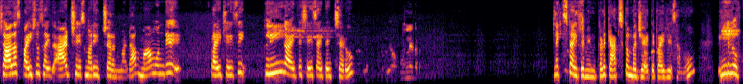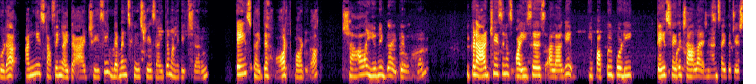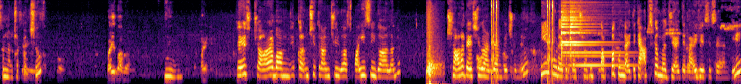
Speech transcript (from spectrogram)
చాలా స్పైసెస్ అయితే యాడ్ చేసి మరీ ఇచ్చారనమాట మా ముందే ఫ్రై చేసి క్లీన్గా అయితే చేసి అయితే ఇచ్చారు. నెక్స్ట్ అయితే మేము ఇక్కడ క్యాప్సికమ్ బజ్జీ అయితే ట్రై చేసాము. ఇందులో కూడా అన్ని స్టఫింగ్ అయితే యాడ్ చేసి లెమన్ స్క్వీజ్ చేసి అయితే మనకి ఇచ్చారు. టేస్ట్ అయితే హాట్ హాట్గా చాలా యూనిక్గా అయితే ఉంది. ఇక్కడ యాడ్ చేసిన స్పైసెస్ అలాగే ఈ పప్పుల పొడి టేస్ట్ అయితే చాలా ఎన్హాన్స్ అయితే చేస్తుందని చెప్పొచ్చు. టేస్ట్ చాలా బాగుంది. క్రంచీ క్రంచీగా స్పైసీగా అలాగే చాలా టేస్టీగా అయితే అనిపించింది. మీరు కూడా ఇక్కడికి వచ్చినప్పుడు తప్పకుండా అయితే క్యాప్సికమ్ బజ్జీ అయితే ట్రై చేసేసేయండి.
